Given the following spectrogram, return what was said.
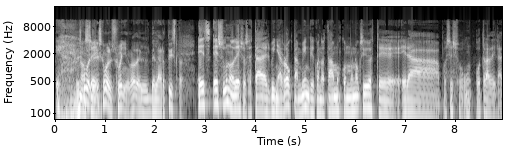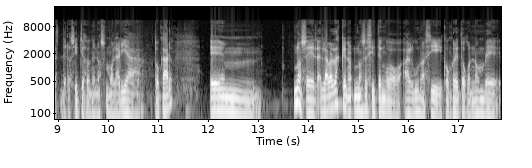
Eh, Es, no como sé. el, es como el sueño ¿no? del, del artista. Es, es uno de ellos. Está el Viña Rock también, que cuando estábamos con Monóxido este era, pues eso, un- otra de, las, de los sitios donde nos molaría tocar. Em, no sé, la, la verdad es que no, no sé si tengo alguno así concreto con nombre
